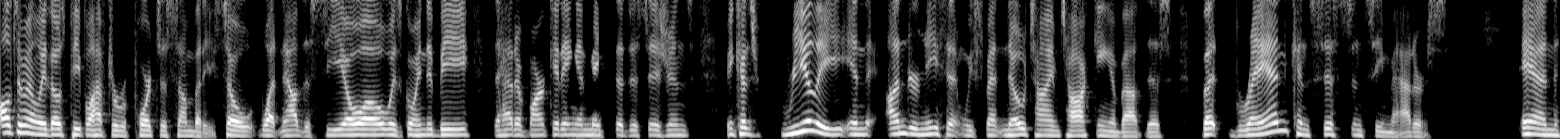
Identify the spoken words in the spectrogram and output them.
ultimately those people have to report to somebody. So, what now the COO is going to be the head of marketing and make the decisions? Because really, in underneath it, we've spent no time talking about this, but brand consistency matters. And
